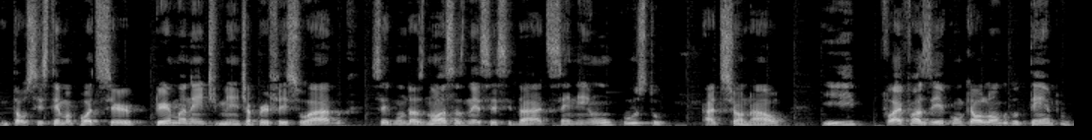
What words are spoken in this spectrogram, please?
Então, o sistema pode ser permanentemente aperfeiçoado segundo as nossas necessidades, sem nenhum custo adicional e vai fazer com que ao longo do tempo,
